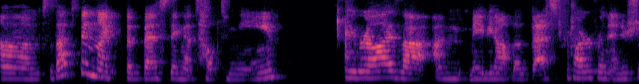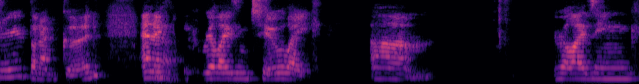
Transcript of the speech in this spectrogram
Um, so that's been like the best thing that's helped me. I realize that I'm maybe not the best photographer in the industry, but I'm good. And yeah. I think realizing too, like, um, realizing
